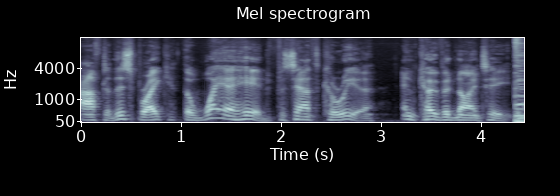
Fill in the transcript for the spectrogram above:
After this break, the way ahead for South Korea and COVID 19.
